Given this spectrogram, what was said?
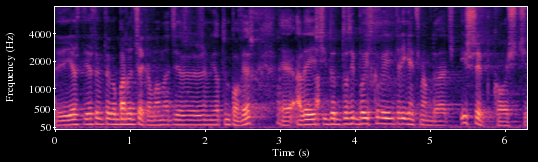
Jest, jestem tego bardzo ciekaw, mam nadzieję, że, że mi o tym powiesz. E, Ale jeśli do, do tej boiskowej inteligencji mam dodać i szybkość,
